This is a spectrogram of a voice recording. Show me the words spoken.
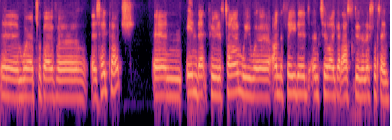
um, where I took over as head coach. And in that period of time, we were undefeated until I got asked to do the national team.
